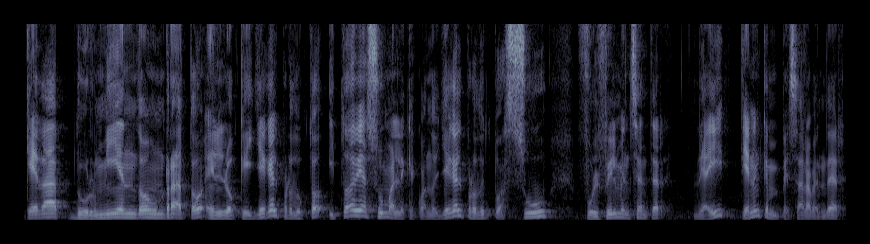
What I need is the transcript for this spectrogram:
queda durmiendo un rato en lo que llega el producto y todavía súmale que cuando llega el producto a su fulfillment center, de ahí tienen que empezar a vender.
